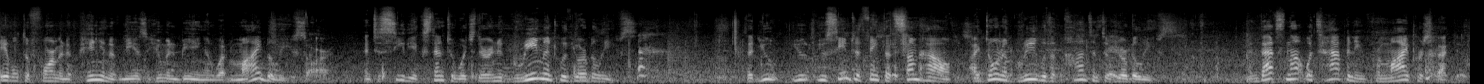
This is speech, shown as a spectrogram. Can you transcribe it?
able to form an opinion of me as a human being and what my beliefs are, and to see the extent to which they're in agreement with your beliefs. That you, you, you seem to think that somehow I don't agree with the content of your beliefs. And that's not what's happening from my perspective.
